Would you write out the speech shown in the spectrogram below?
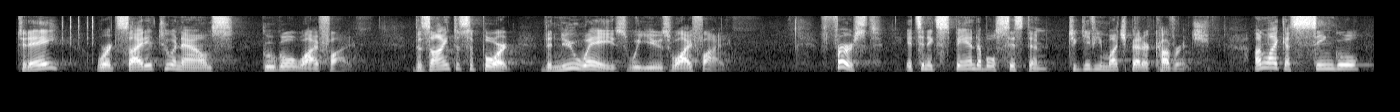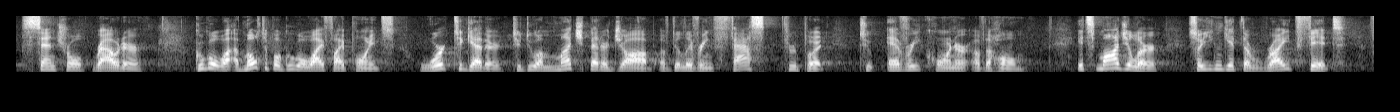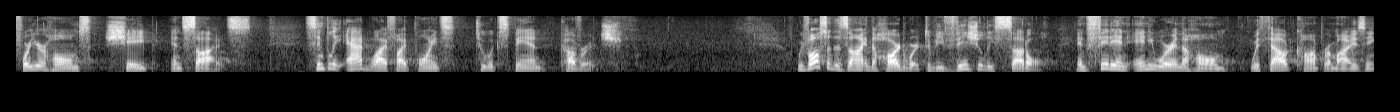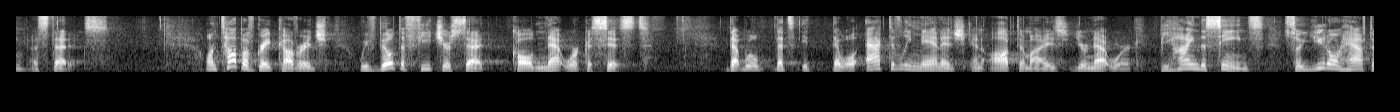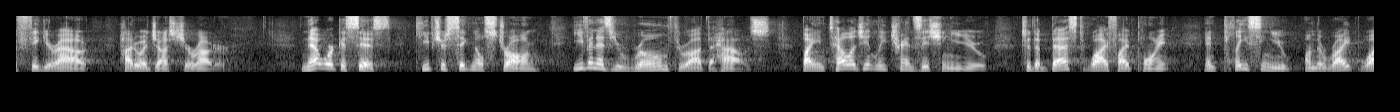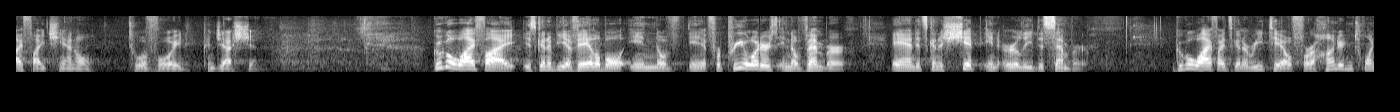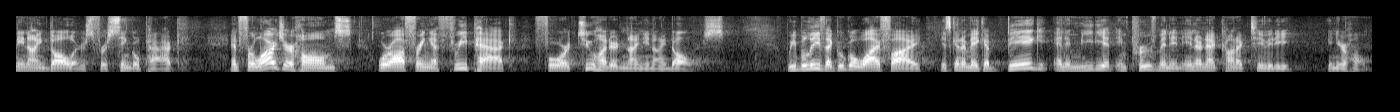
Today, we're excited to announce Google Wi-Fi, designed to support the new ways we use Wi-Fi. First, it's an expandable system to give you much better coverage. Unlike a single central router, Google, multiple Google Wi-Fi points work together to do a much better job of delivering fast throughput to every corner of the home. It's modular, so you can get the right fit for your home's shape and size. Simply add Wi-Fi points to expand coverage. We've also designed the hardware to be visually subtle and fit in anywhere in the home without compromising aesthetics. On top of great coverage, we've built a feature set called Network Assist that will, it, that will actively manage and optimize your network behind the scenes so you don't have to figure out how to adjust your router. Network Assist keeps your signal strong even as you roam throughout the house by intelligently transitioning you to the best Wi-Fi point and placing you on the right Wi-Fi channel to avoid congestion. Google Wi-Fi is going to be available eh, for pre-orders in November, and it's going to ship in early December. Google Wi-Fi is going to retail for $129 for a single pack, and for larger homes, we're offering a three-pack for $299. We believe that Google Wi-Fi is going to make a big and immediate improvement in internet connectivity in your home.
